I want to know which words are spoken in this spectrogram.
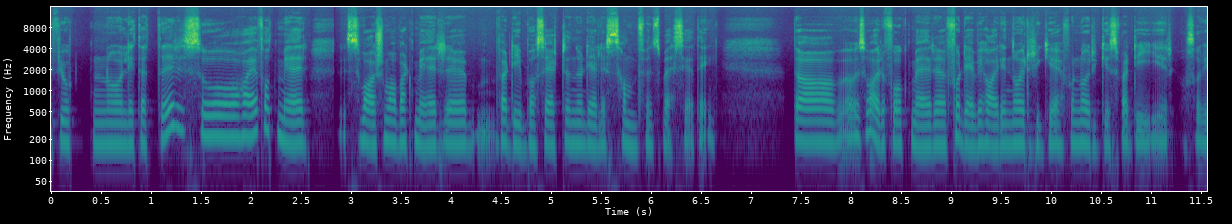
2014 og litt etter, så har jeg fått mer svar som har vært mer verdibaserte når det gjelder samfunnsmessige ting. Da svarer folk mer for det vi har i Norge, for Norges verdier osv.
